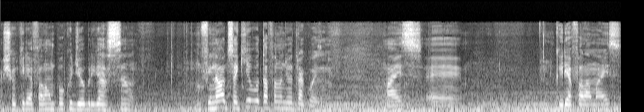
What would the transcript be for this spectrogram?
acho que eu queria falar um pouco de obrigação. No final disso aqui eu vou estar tá falando de outra coisa, né? Mas é, eu queria falar mais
